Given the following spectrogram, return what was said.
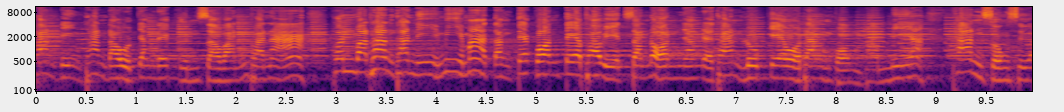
ท่านเด่งท่านเดาจังได้ขึ้นสวรรค์พนา เพิ่นว่าท่านท่านนี้มีมาตั้งแต่ก่อนแต่พระเวสสันดรยังได้ท่านลูกแก้วทั้งผมพำเมีย ท่านส่งเสือ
